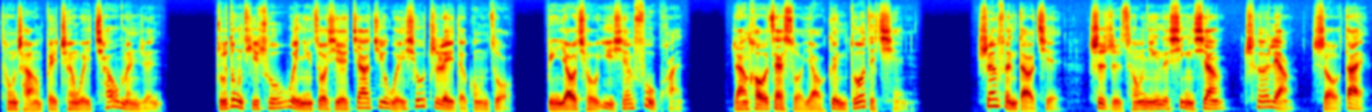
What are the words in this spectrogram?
通常被称为敲门人，主动提出为您做些家居维修之类的工作，并要求预先付款，然后再索要更多的钱。身份盗窃是指从您的信箱、车辆、手袋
